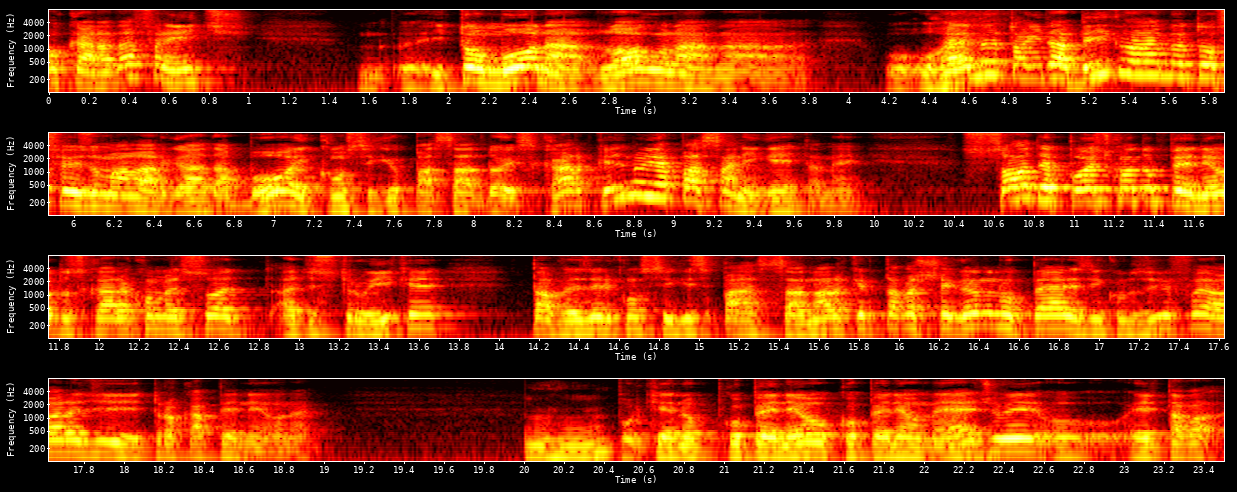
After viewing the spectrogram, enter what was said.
o cara da frente. E tomou na, logo na, na. O Hamilton, ainda bem que o Hamilton fez uma largada boa e conseguiu passar dois caras, porque ele não ia passar ninguém também. Só depois, quando o pneu dos caras começou a, a, destruir, que talvez ele conseguisse passar. Na hora que ele estava chegando no Pérez, inclusive, foi a hora de trocar pneu, né? Uhum. Porque no, com, o pneu, com o pneu médio, ele estava.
